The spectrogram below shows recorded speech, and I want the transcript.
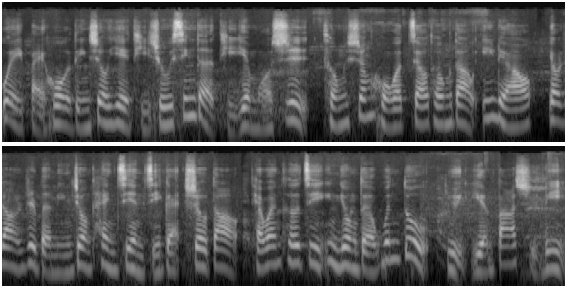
为百货零售业提出新的体验模式，从生活、交通到医疗，要让日本民众看见及感受到台湾科技应用的温度与研发实力。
